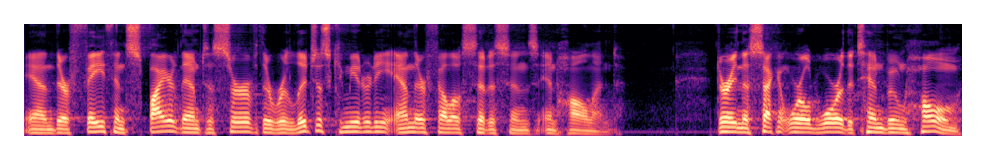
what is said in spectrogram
and their faith inspired them to serve the religious community and their fellow citizens in Holland. During the Second World War, the Ten Boom home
